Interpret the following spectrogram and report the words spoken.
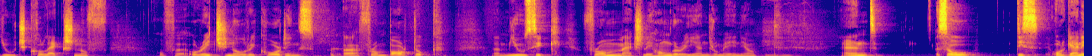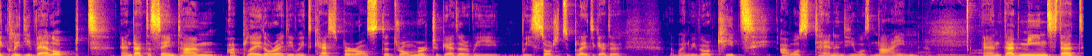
huge collection of of uh, original recordings uh, from Bartok uh, music from actually Hungary and Romania, mm-hmm. and so this organically developed and at the same time i played already with Kaspar Rast the drummer together. We we started to play together when we were kids. I was 10 and he was 9 and that means that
